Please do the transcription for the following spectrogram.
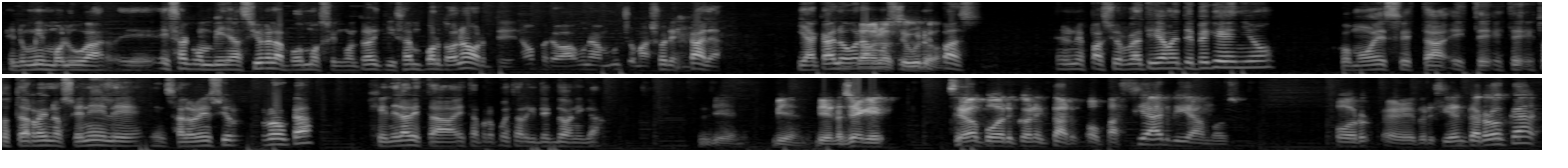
en un mismo lugar. Eh, esa combinación la podemos encontrar quizá en Puerto Norte, ¿no? pero a una mucho mayor escala. Y acá logramos en, un espacio, en, un espacio, relativamente pequeño, como es esta, este, este, estos terrenos en L, en San Lorenzo y Roca, generar esta, esta propuesta arquitectónica. Bien, bien, bien. O sea que se va a poder conectar o pasear, digamos, por eh, Presidente Roca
